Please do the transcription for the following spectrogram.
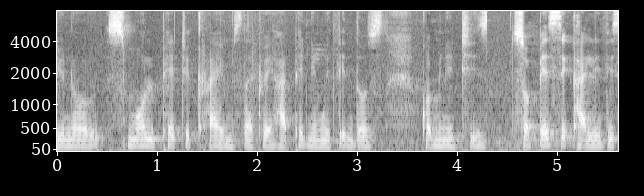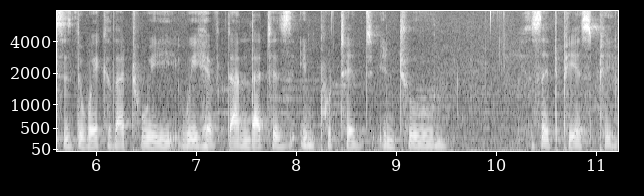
you know, small petty crimes that were happening within those communities. So basically, this is the work that we, we have done that is inputted into ZPSP.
